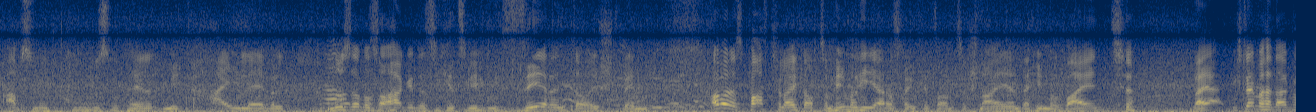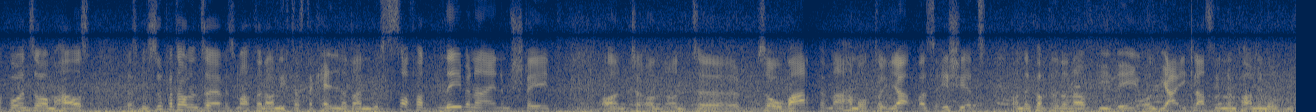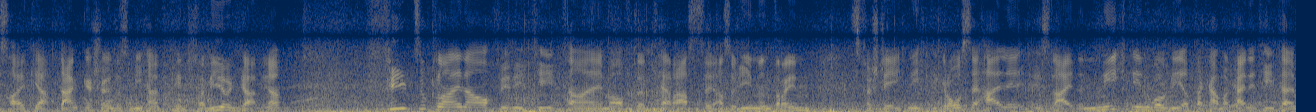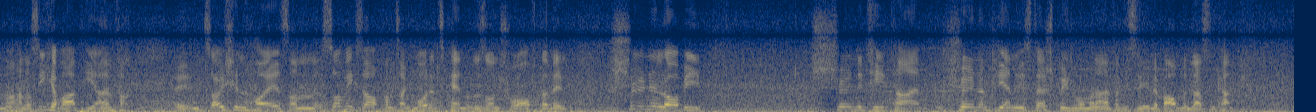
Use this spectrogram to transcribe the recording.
absolut cooles Hotel mit High Level. Muss aber sagen, dass ich jetzt wirklich sehr enttäuscht bin. Aber es passt vielleicht auch zum Himmel hier. Es fängt jetzt an zu schneien, der Himmel weint. Naja, ich stelle mir halt einfach vor in so einem Haus, dass man super tollen Service macht und auch nicht, dass der Kellner dann sofort neben einem steht und, und, und äh, so wartet nach dem Motto, ja, was ist jetzt? Und dann kommt er dann auf die Idee und ja, ich lasse ihm ein paar Minuten Zeit. Ja, danke schön, dass ich mich einfach installieren kann. Ja? Viel zu klein auch für die Tea Time auf der Terrasse, also innen drin. Das verstehe ich nicht. Die große Halle ist leider nicht involviert, da kann man keine Tea Time machen. Also ich erwarte hier einfach in solchen Häusern, so wie ich es auch von St. Moritz kenne oder sonst wo auf der Welt, schöne Lobby, schöne Tea Time, schönen Pianist, der spielt, wo man einfach die Seele baumeln lassen kann.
